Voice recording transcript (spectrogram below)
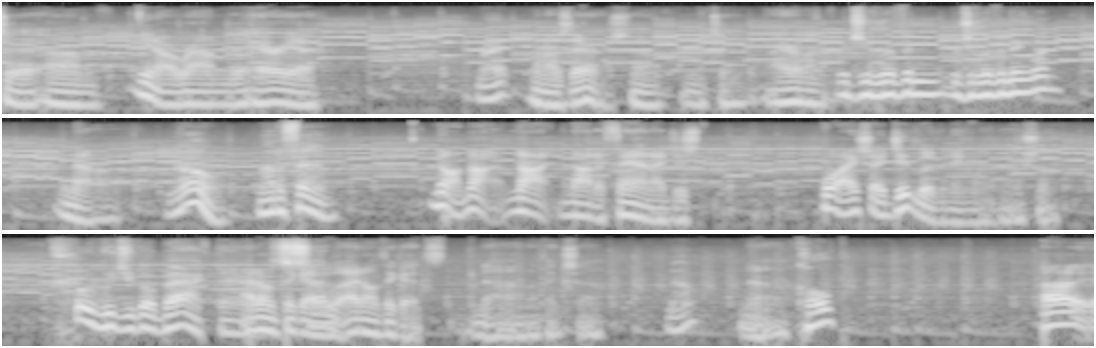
to, um, you know, around the area Right. when I was there. So I went to Ireland. Would you live in Would you live in England? No, No, not a fan. no, I'm not not not a fan. I just well, actually, I did live in England. Actually, Or would you go back there? I don't think I. Settle? I don't think I'd. No, I don't think so. No. No. Cold. Uh,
